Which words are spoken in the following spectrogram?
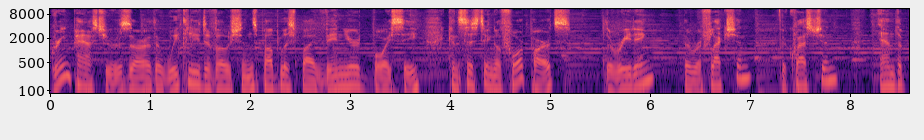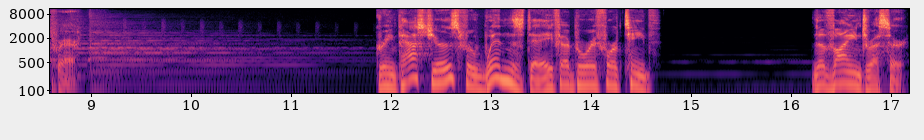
Green Pastures are the weekly devotions published by Vineyard Boise, consisting of four parts the reading, the reflection, the question, and the prayer. Green Pastures for Wednesday, February 14th. The Vine Dresser.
